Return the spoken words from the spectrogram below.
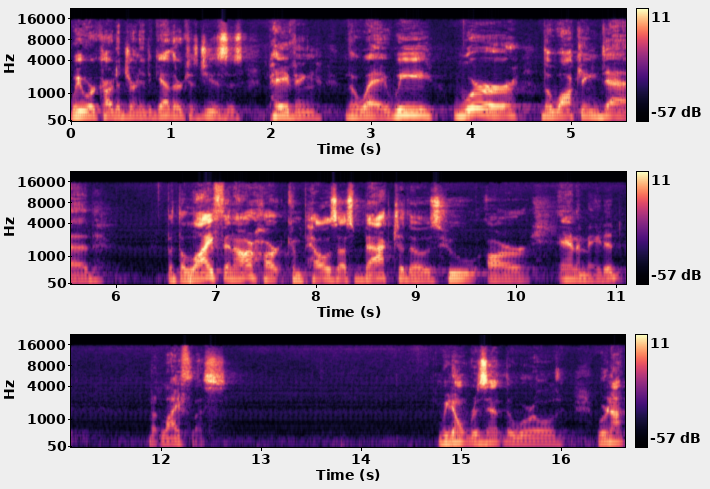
We work hard to journey together because Jesus is paving the way. We were the walking dead, but the life in our heart compels us back to those who are animated but lifeless. We don't resent the world. We're not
